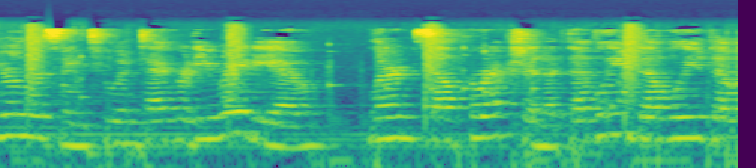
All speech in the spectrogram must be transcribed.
You're listening to Integrity Radio. Learn self-correction at www.cfuzi.com.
